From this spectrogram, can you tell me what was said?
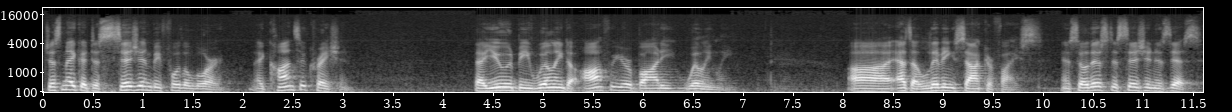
Just make a decision before the Lord, a consecration, that you would be willing to offer your body willingly uh, as a living sacrifice. And so this decision is this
